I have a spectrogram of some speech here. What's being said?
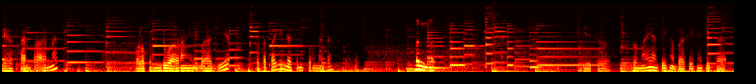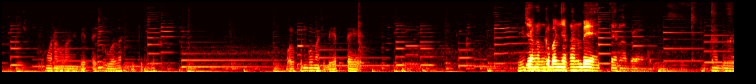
Ya tanpa anak walaupun dua orang ini bahagia tetap aja nggak sempurna kan benar gitu. Lumayan sih ngebahas ini bisa orang-orang yang bete gue lah dikit lah. Walaupun gue masih bete. Ya, jangan kebanyakan bete lah bro. Aduh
